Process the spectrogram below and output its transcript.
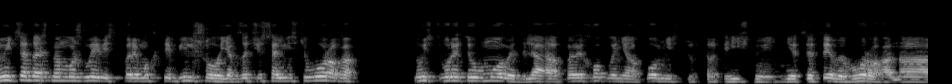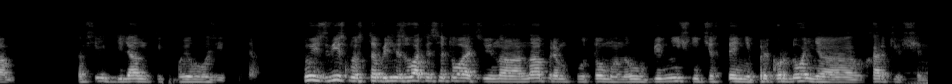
Ну і це дасть нам можливість перемогти більшого як за чисельністю ворога, ну і створити умови для перехоплення повністю стратегічної ініціативи ворога на, на всій ділянці бойового зіткнення. Ну і звісно, стабілізувати ситуацію на напрямку тому ну, у північній частині прикордоння Харківщини.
